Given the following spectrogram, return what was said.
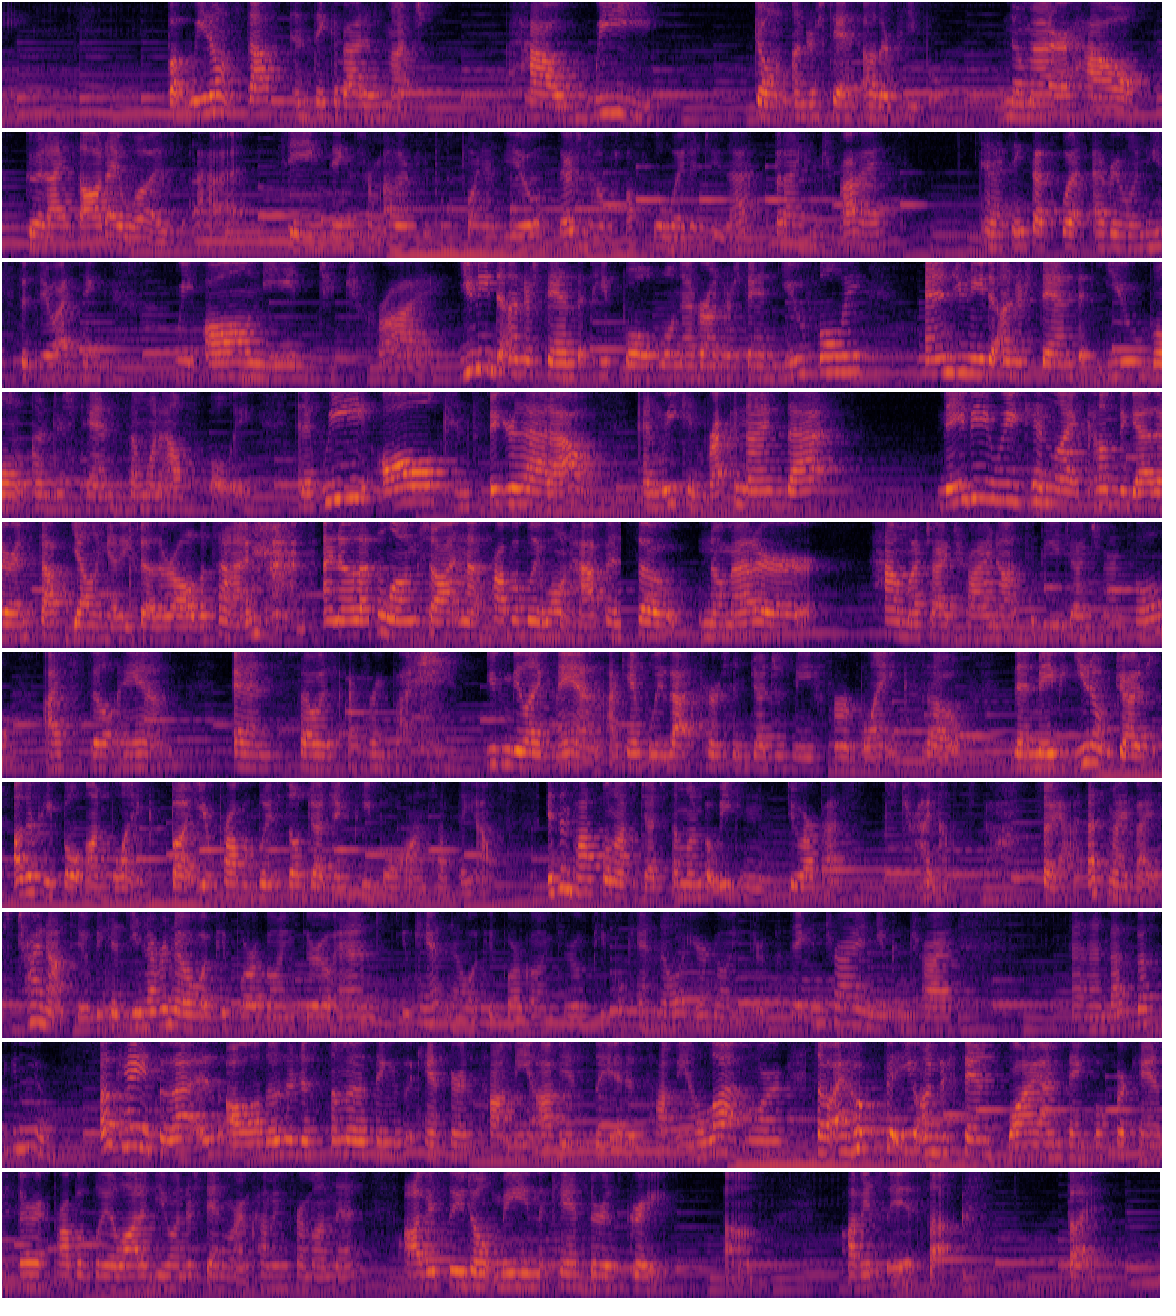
but we don't stop and think about as much how we don't understand other people. No matter how good I thought I was at seeing things from other people's point of view, there's no possible way to do that, but I can try. And I think that's what everyone needs to do. I think we all need to try. You need to understand that people will never understand you fully and you need to understand that you won't understand someone else fully. And if we all can figure that out and we can recognize that, maybe we can like come together and stop yelling at each other all the time. I know that's a long shot and that probably won't happen. So no matter how much I try not to be judgmental, I still am. And so is everybody. You can be like, man, I can't believe that person judges me for blank. So then maybe you don't judge other people on blank, but you're probably still judging people on something else. It's impossible not to judge someone, but we can do our best to try not to. So yeah, that's my advice. Try not to because you never know what people are going through and you can't know what people are going through and people can't know what you're going through, but they can try and you can try. And that's the best we can do. Okay, so that is all. Those are just some of the things that cancer has taught me. Obviously, it has taught me a lot more. So I hope that you understand why I'm thankful for cancer. Probably a lot of you understand where I'm coming from on this. Obviously, don't mean that cancer is great. Um, obviously, it sucks. But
